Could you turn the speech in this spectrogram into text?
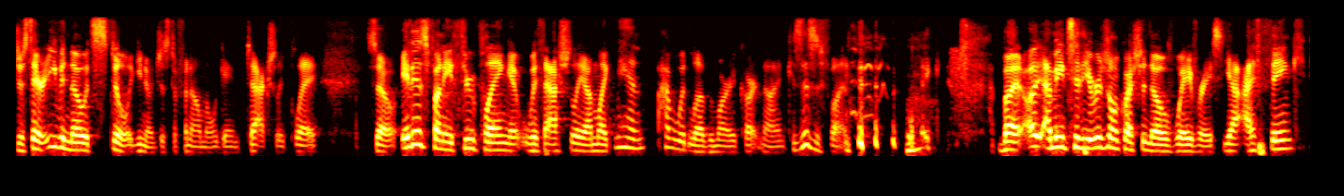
just there. Even though it's still you know just a phenomenal game to actually play. So it is funny through playing it with Ashley. I'm like, man, I would love the Mario Kart 9 because this is fun. like, but I I mean, to the original question though of Wave Race, yeah, I think,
